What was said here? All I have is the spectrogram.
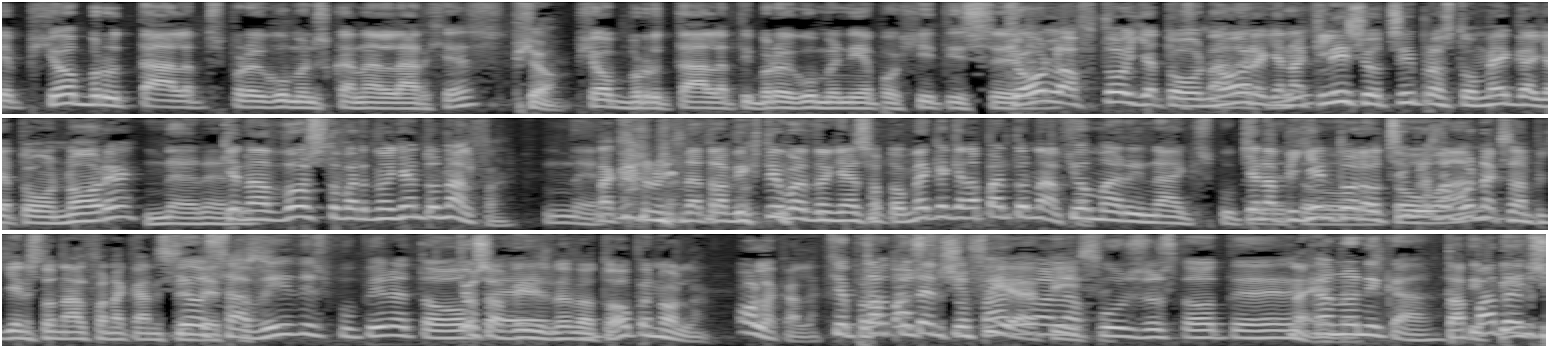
και πιο μπρουτάλ από του προηγούμενου καναλάρχες. Ποιο; Πιο μπρουτάλ από την προηγούμενη εποχή της. Και όλο αυτό για το ονόρε, για να κλείσει ο Τσίπρας το Μέγκα για το ονόρε Ναι, ναι, και ναι. να δώσει το Βαρδινογιάννη τον Α. Ναι. Να, κάνουν, να τραβηχτεί ο Βαρδινογιάννης από το Μέγκα και να πάρει τον Α. Και ο Μαρινάκης που Και πήρε να πηγαίνει το- τώρα ο το Τσίπρας, δεν One. μπορεί να ξαναπηγαίνει στον Α να κάνει Και ο συνέντευξη. Σαββίδης που πήρε το. Και ο Open. Σαββίδης βέβαια το Open, όλα. Όλα καλά. Και τα πρώτος πάντα είναι και σοφία πάρει ο επίσης. Αλαφούζος τότε. κανονικά. Τα πάντα είναι Τυπήθηκε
